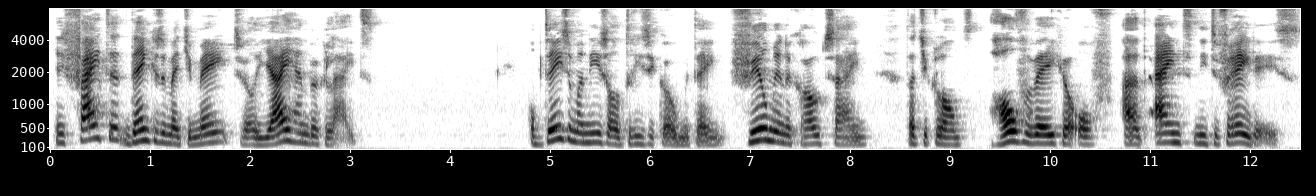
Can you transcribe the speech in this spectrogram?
In feite denken ze met je mee terwijl jij hen begeleidt. Op deze manier zal het risico meteen veel minder groot zijn dat je klant halverwege of aan het eind niet tevreden is.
